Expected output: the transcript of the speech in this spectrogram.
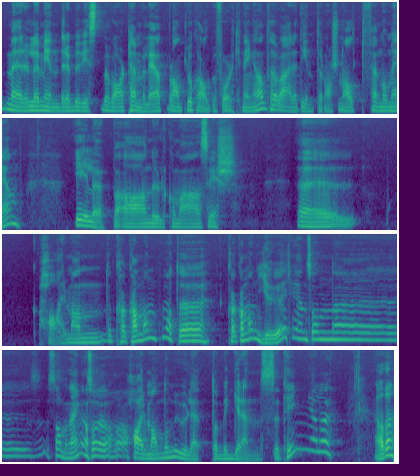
mer eller mindre bevisst bevart hemmelighet blant lokalbefolkninga til å være et internasjonalt fenomen i løpet av 0, svisj. Eh, har man, hva kan man på en måte hva kan man gjøre i en sånn eh, sammenheng? Altså, har man noen mulighet til å begrense ting, eller? Ja da,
